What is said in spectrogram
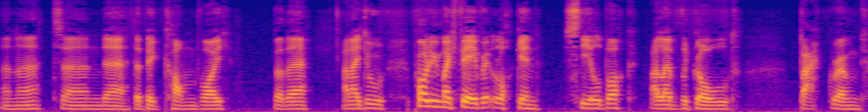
and that, and uh, the big convoy, but there, and I do probably my favourite looking steelbook. I love the gold background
